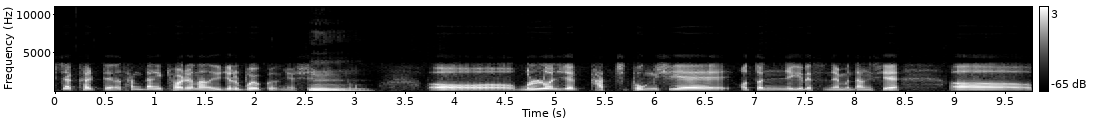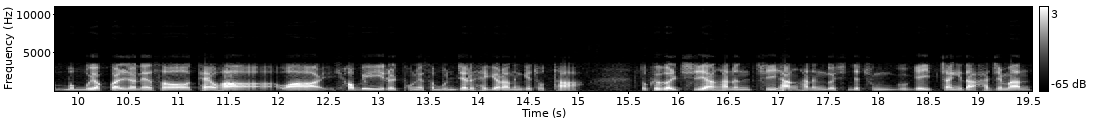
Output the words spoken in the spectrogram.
시작할 때는 상당히 결연한 의지를 보였거든요. 음. 어, 물론 이제 같이 동시에 어떤 얘기를 했었냐면 당시에 어, 뭐 무역 관련해서 대화와 협의를 통해서 문제를 해결하는 게 좋다. 또 그걸 지향하는 지향하는 것이 이제 중국의 입장이다. 하지만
